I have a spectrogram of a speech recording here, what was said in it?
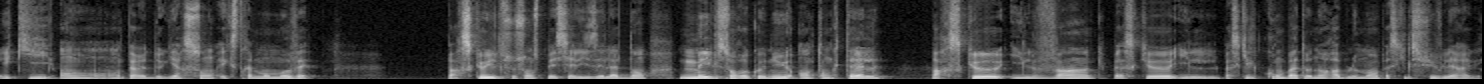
et qui, en, période de guerre, sont extrêmement mauvais parce qu'ils se sont spécialisés là-dedans, mais ils sont reconnus en tant que tels parce qu'ils vainquent, parce parce qu'ils combattent honorablement, parce qu'ils suivent les règles.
